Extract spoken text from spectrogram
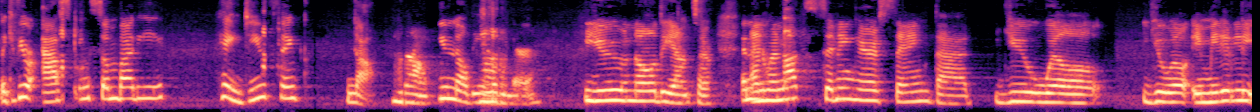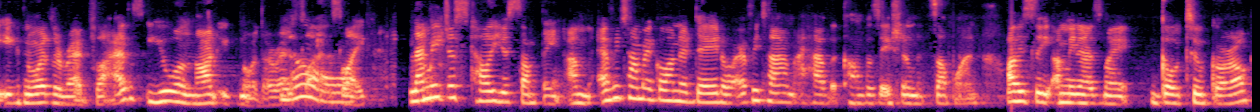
like if you're asking somebody, hey, do you think no. No. You know the answer. You know the answer. And, and we're not sitting here saying that you will you will immediately ignore the red flags. You will not ignore the red no. flags. Like let me just tell you something. Um, every time I go on a date or every time I have a conversation with someone, obviously Amina is my go-to girl,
